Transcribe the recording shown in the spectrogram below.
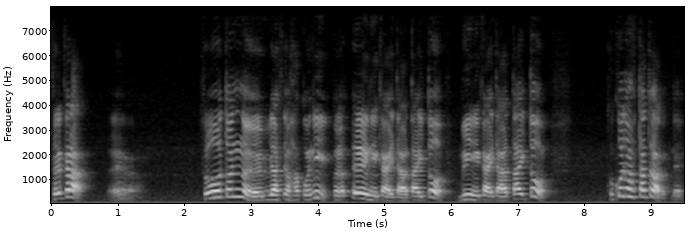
それから、えー、相当2の呼び出しの箱に、この A に書いた値と B に書いた値と、ここの2つはですね、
